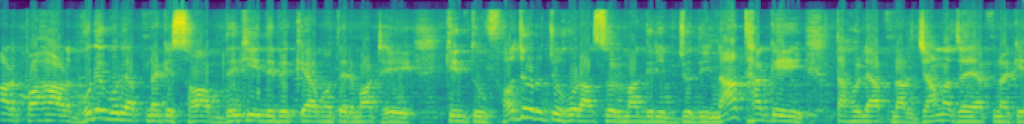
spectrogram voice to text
আর পাহাড় ভরে ভরে আপনাকে সব দেখিয়ে দেবে কেয়ামতের মাঠে। কিন্তু ফজর, জোহর, আসর, মাগরিব যদি না থাকে, তাহলে আপনার জানা যায় আপনাকে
